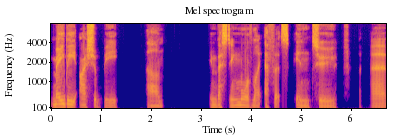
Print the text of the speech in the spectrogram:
maybe I should be um, investing more of my efforts into uh,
